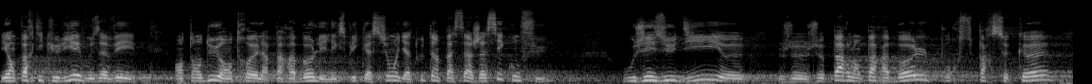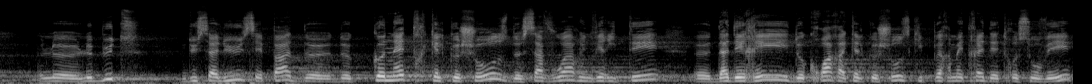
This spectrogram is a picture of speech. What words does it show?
Et en particulier, vous avez entendu entre la parabole et l'explication, il y a tout un passage assez confus où Jésus dit euh, je, parle en parabole parce que le, but du salut, c'est pas de, connaître quelque chose, de savoir une vérité, d'adhérer, de croire à quelque chose qui permettrait d'être sauvé,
